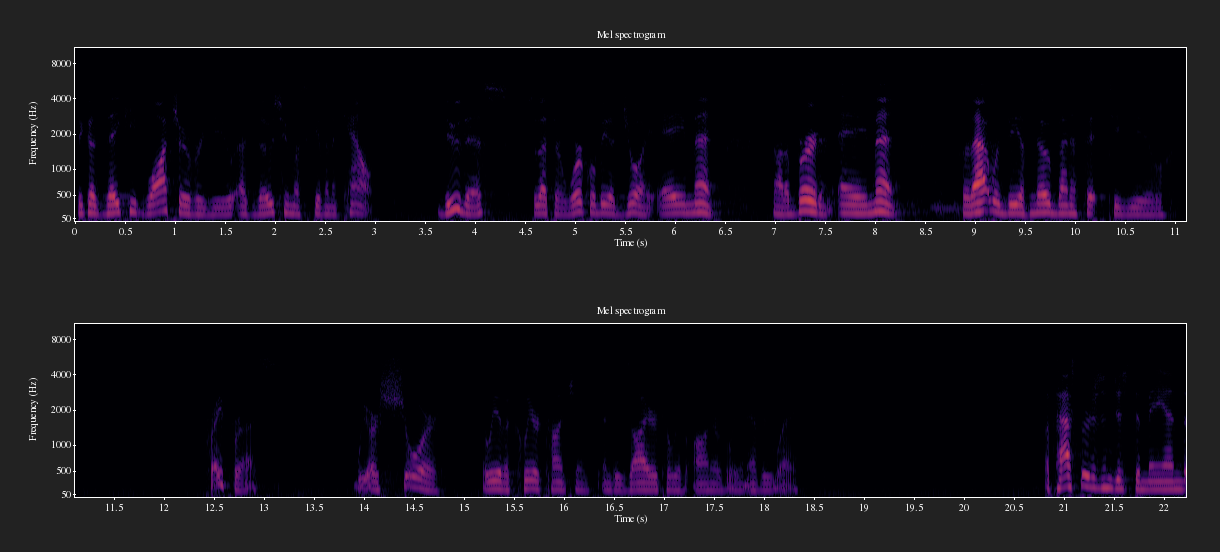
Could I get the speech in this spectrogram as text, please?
because they keep watch over you as those who must give an account. Do this so that their work will be a joy. Amen. Not a burden. Amen. For that would be of no benefit to you. Pray for us. We are sure that we have a clear conscience and desire to live honorably in every way. A pastor doesn't just demand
